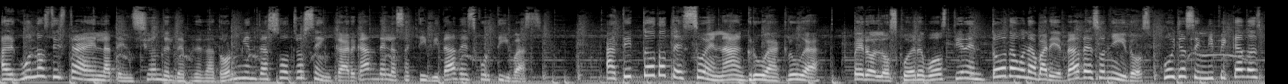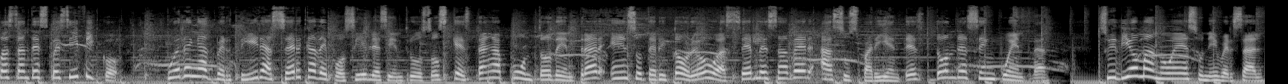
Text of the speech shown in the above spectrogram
Algunos distraen la atención del depredador mientras otros se encargan de las actividades furtivas. A ti todo te suena grúa grúa, pero los cuervos tienen toda una variedad de sonidos cuyo significado es bastante específico. Pueden advertir acerca de posibles intrusos que están a punto de entrar en su territorio o hacerles saber a sus parientes dónde se encuentran. Su idioma no es universal,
